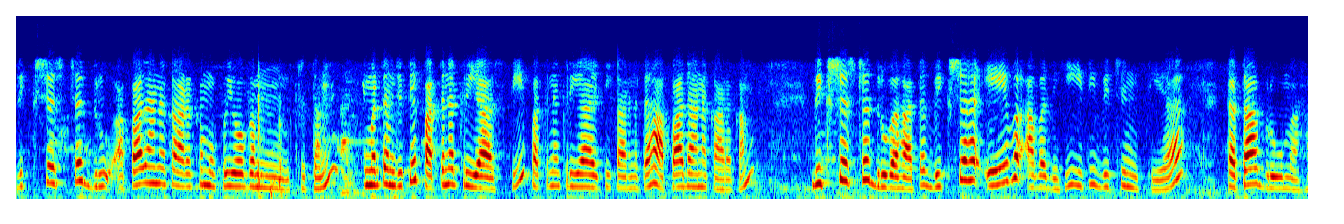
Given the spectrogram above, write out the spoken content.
वृक्षश्च द्रु, अपादानकारकम् उपयोगं कृतं। किमर्थम् इत्युक्ते पतनक्रिया अस्ति। पतनक्रिया इति कारणतः अपादानकारकं वृक्षश्च ध्रुवः। अतः वृक्षः एव अवधिः इति विचिन्त्य तथा ब्रूमः।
